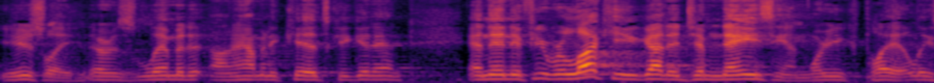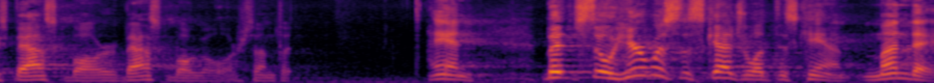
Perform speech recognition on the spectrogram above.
usually. There was limited on how many kids could get in. And then if you were lucky, you got a gymnasium where you could play at least basketball or a basketball goal or something. And but so here was the schedule at this camp. Monday,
